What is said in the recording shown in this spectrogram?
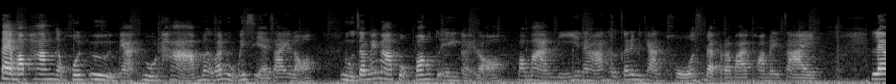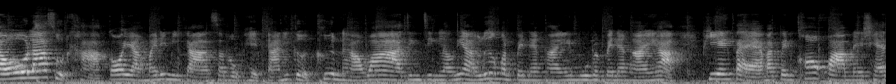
แต่มาพังกับคนอื่นเนี่ยหนูถามหน่อยว่าหนูไม่เสียใจเหรอ หนูจะไม่มาปกป้องตัวเองหน่อยเหรอ ประมาณนี้นะคะ เธอก็ได้มีการโพสต์แบบระบายความในใจ แล้วล่าสุดค่ะก็ยังไม่ได้มีการสรุปเหตุการณ์ที่เกิดขึ้นนะคะว่าจริง ๆ แล้วเนี่ยเรื่องมันเป็นยังไงมูลมันเป็นยังไงค่ะ เพียงแต่มันเป็นข้อความในแชท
